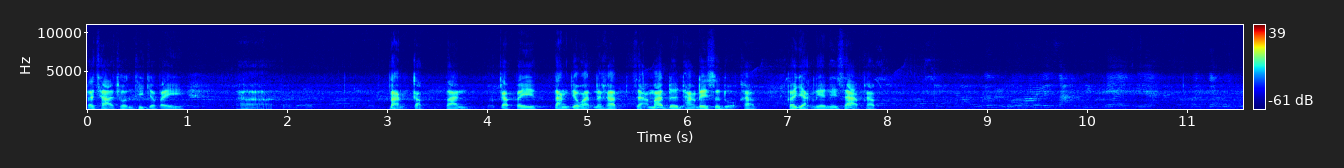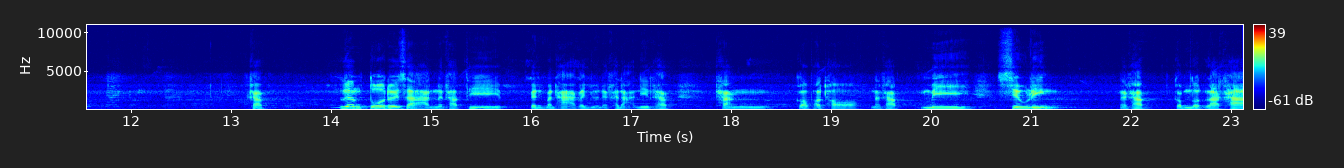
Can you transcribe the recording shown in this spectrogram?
ประชาชนที่จะไปต่างกลับบ้านกลับไปต่างจังหวัดนะครับ สามารถเดินทางได้สะดวกครับ ก็อยากเรียนให้ทราบครับ ครับ เรื่องตั๋วโดยสารนะครับที่เป็นปัญหากันอยู่ในขณะนี้ครับ ทาง กพทนะครับมีซิลลิงนะครับกำหนดราคา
